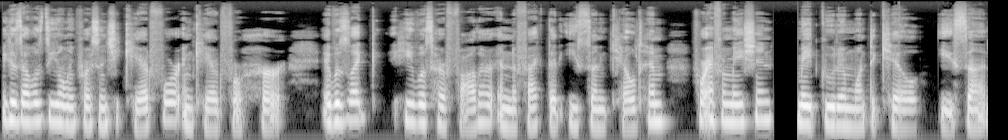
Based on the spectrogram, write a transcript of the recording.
because that was the only person she cared for and cared for her. It was like he was her father, and the fact that Isun killed him for information made Grudem want to kill Isun.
